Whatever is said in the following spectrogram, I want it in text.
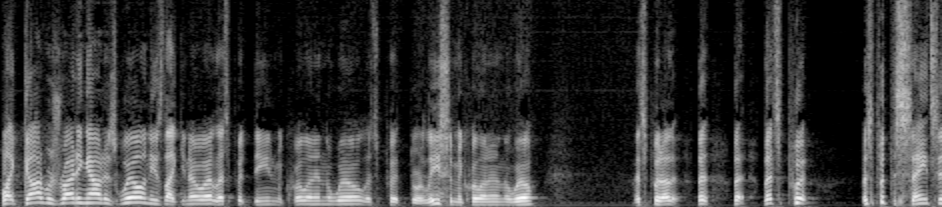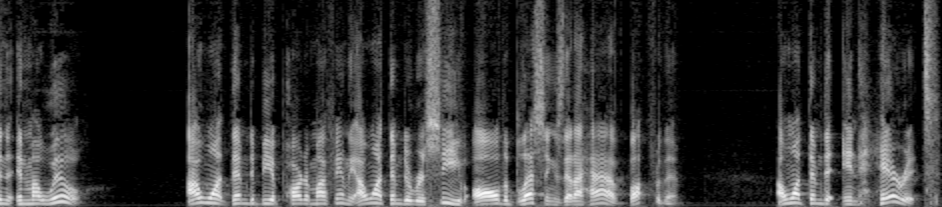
Like God was writing out his will, and he's like, you know what? Let's put Dean McQuillan in the will. Let's put Dorlisa McQuillan in the will. Let's put other. Let, let, let's put let's put the saints in, in my will. I want them to be a part of my family. I want them to receive all the blessings that I have bought for them. I want them to inherit.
